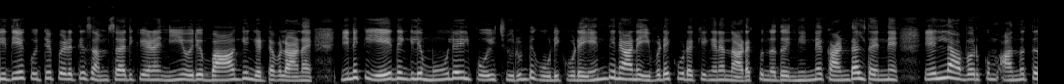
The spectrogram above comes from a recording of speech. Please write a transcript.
നിധിയെ കുറ്റപ്പെടുത്തി സംസാരിക്കുകയാണ്. നീ ഒരു ഭാഗ്യം കെട്ടവളാണ്. നിനക്ക് ഏതെങ്കിലും മൂലയിൽ പോയി ചുരുണ്ട് കൂടിക്കൂടെ എന്തിനാണ് ഇവിടെ കൂടെയൊക്കെ ഇങ്ങനെ നടക്കുന്നത്? നിന്നെ കണ്ടാൽ തന്നെ എല്ലാവർക്കും അന്നത്തെ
